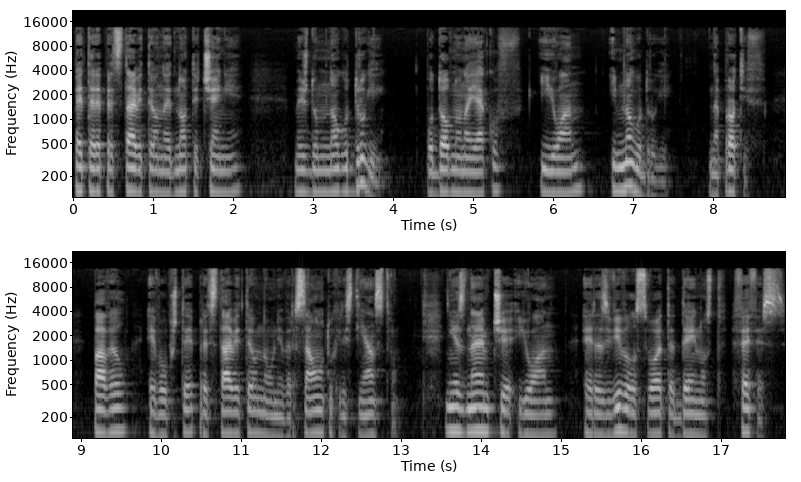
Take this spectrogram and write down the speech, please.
Петър е представител на едно течение между много други, подобно на Яков и Йоанн и много други. Напротив, Павел е въобще представител на универсалното християнство. Ние знаем, че Йоанн е развивал своята дейност в Ефес,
